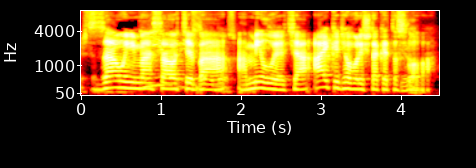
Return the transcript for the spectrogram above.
zaujíma sa o teba a miluje ťa, aj keď hovoríš takéto slova.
